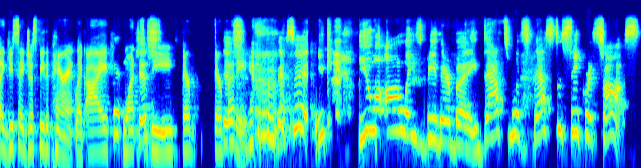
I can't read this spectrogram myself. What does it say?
like you say, just be the parent. Like I want just, to be their their buddy. that's it. You you will always be their buddy. That's what's that's the secret sauce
